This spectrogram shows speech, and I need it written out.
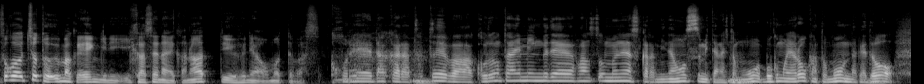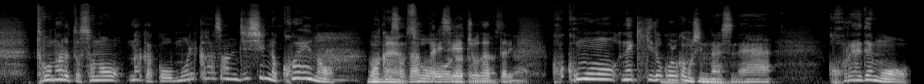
そこをちょっとうまく演技に活かせないかなっていうふうには思ってます。これだから例えばこのタイミングでファンストムネスから見直すみたいな人も僕もやろうかと思うんだけど、となるとそのなんかこう森川さん自身の声の若さだったり成長だったり、そうだと思いますねここもね聞きどころかもしれないですね。これでも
